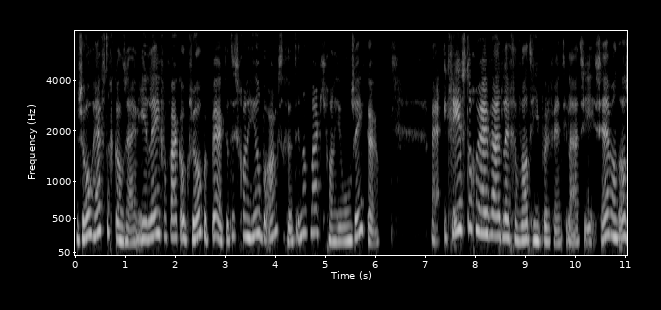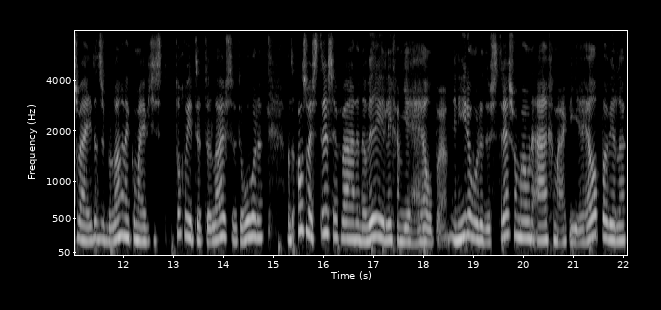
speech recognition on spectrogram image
zo heftig kan zijn. In je leven vaak ook zo beperkt. Dat is gewoon heel beangstigend en dat maakt je gewoon heel onzeker. Maar ja, ik ga eerst toch weer even uitleggen wat hyperventilatie is. Hè? Want als wij, dat is belangrijk om eventjes toch weer te, te luisteren, te horen. Want als wij stress ervaren, dan wil je lichaam je helpen. En hierdoor worden dus stresshormonen aangemaakt die je helpen willen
